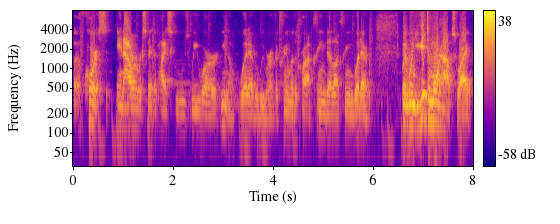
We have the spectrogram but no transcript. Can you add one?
of course, in our respective high schools, we were, you know, whatever we were, the cream of the crop, cream de la cream, whatever. But when you get to Morehouse, right,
